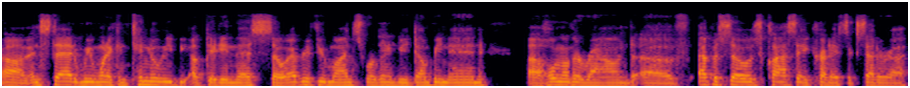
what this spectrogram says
Um, instead, we want to continually be updating this. So every few months, we're going to be dumping in a whole nother round of episodes, class A credits, etc.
